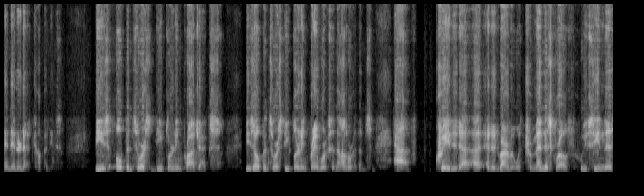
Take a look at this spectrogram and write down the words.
and internet companies. These open source deep learning projects, these open source deep learning frameworks and algorithms have created a, a, an environment with tremendous growth. We've seen this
